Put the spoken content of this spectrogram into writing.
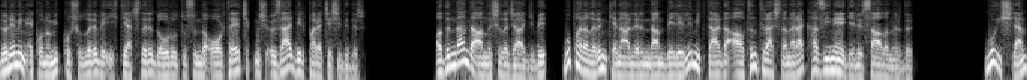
dönemin ekonomik koşulları ve ihtiyaçları doğrultusunda ortaya çıkmış özel bir para çeşididir. Adından da anlaşılacağı gibi, bu paraların kenarlarından belirli miktarda altın tıraşlanarak hazineye gelir sağlanırdı. Bu işlem,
